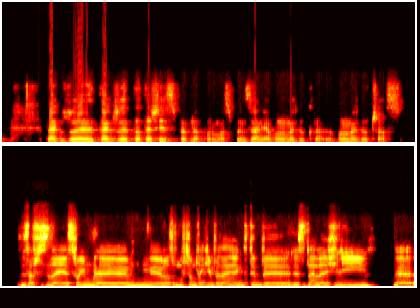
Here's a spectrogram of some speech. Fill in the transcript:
także, także to też jest pewna forma spędzania wolnego, wolnego czasu. Zawsze zadaję swoim e, rozmówcom takie pytanie, gdyby znaleźli, e,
